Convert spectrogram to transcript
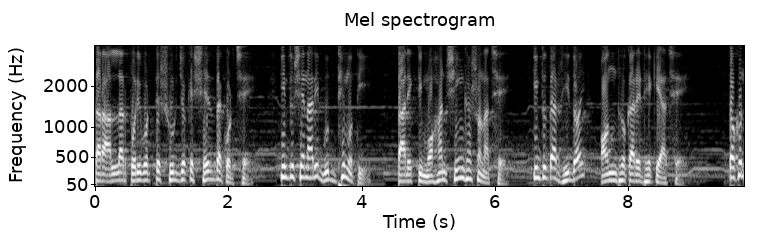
তারা আল্লাহর পরিবর্তে সূর্যকে সেজদা করছে। কিন্তু সে নারী বুদ্ধিমতী। তার একটি মহান সিংহাসন আছে, কিন্তু তার হৃদয় অন্ধকারে ঢেকে আছে। তখন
